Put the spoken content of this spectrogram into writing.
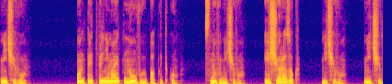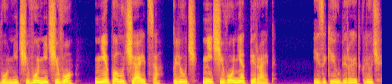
Ничего. Он предпринимает новую попытку. Снова ничего. Еще разок. Ничего. Ничего, ничего, ничего. Не получается. Ключ ничего не отпирает. Языки убирает ключ,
